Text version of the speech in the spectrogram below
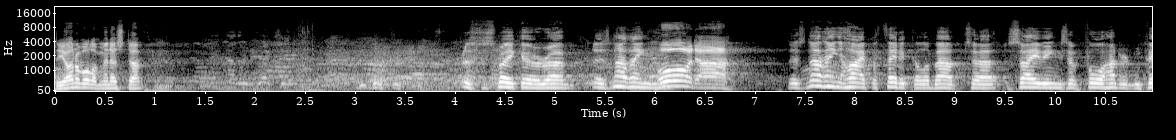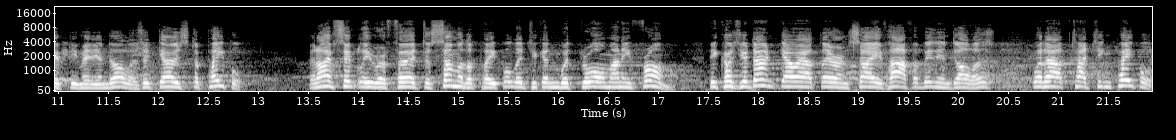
The honourable minister. Mr Speaker, uh, there's nothing... Order! There's nothing hypothetical about uh, savings of $450 million. It goes to people. And I've simply referred to some of the people that you can withdraw money from, because you don't go out there and save half a billion dollars without touching people.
